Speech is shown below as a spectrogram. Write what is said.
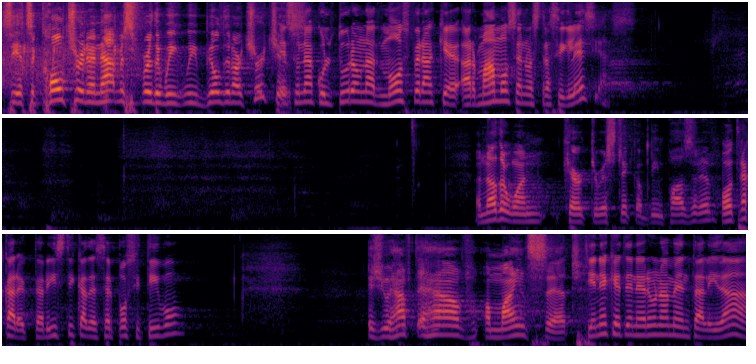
See, it's a culture and an atmosphere that we, we build in our churches. Es una cultura, una atmósfera que armamos en nuestras iglesias. Another one characteristic of being positive Otra característica de ser positivo, is you have to have a mindset tiene que tener una mentalidad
